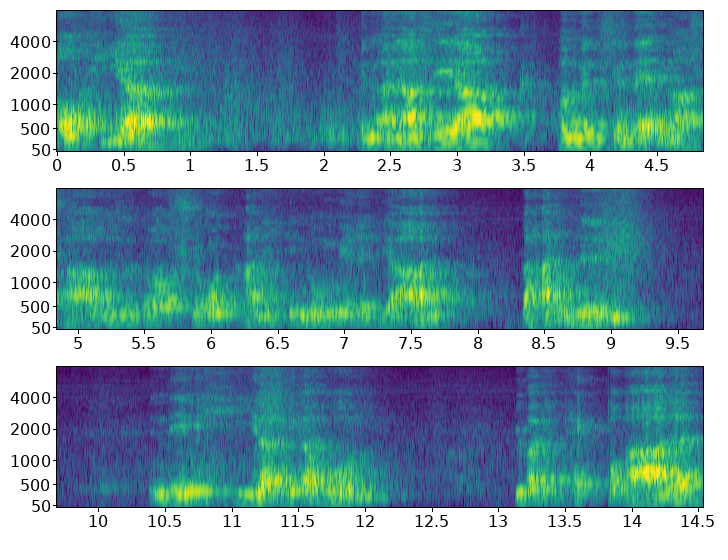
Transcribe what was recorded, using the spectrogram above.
Auch hier in einer sehr konventionellen Massagesituation kann ich den Lungenmeridian behandeln, indem ich hier wiederum über die pektorale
